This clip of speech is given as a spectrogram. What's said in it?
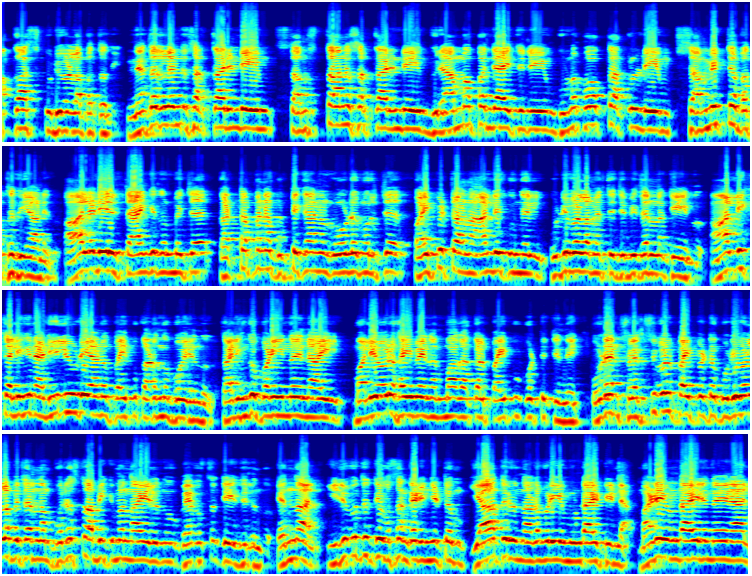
ആകാശ് കുടിവെള്ള പദ്ധതി. നെതർലൻഡ് സർക്കാരിന്റെയും സംസ്ഥാന സർക്കാരിന്റെയും ഗ്രാമപഞ്ചായത്തിന്റെയും ഗുണഭോക്താക്കളുടെയും സംയുക്ത പദ്ധതിയാണിത്. ആലടിയിൽ ടാങ്ക് നിർമ്മിച്ച് കട്ടപ്പന കുട്ടിക്കാനം റോഡ് മുറിച്ച് പൈപ്പിട്ടാണ് ആലടിക്കുന്നിൽ കുടിവെള്ളം എത്തിച്ച് വിതരണം ചെയ്യുന്നത്. ആലി കലിങ്ങിന് അടിയിലൂടെയാണ് പൈപ്പ് കടന്നുപോയിരുന്നത് കലിങ്ക് പണിയുന്നതിനായി മലയോര ഹൈവേ നിർമ്മാതാക്കൾ പൈപ്പ് പൊട്ടിച്ചു നീക്കി. ഉടൻ ഫ്ലെക്സിബിൾ പൈപ്പിട്ട് കുടിവെള്ള വിതരണം പുനഃസ്ഥാപിക്കുമെന്നായിരുന്നു വ്യവസ്ഥ ചെയ്തിരുന്നത്. എന്നാൽ ഇരുപത് ദിവസം കഴിഞ്ഞിട്ടും യാതൊരു നടപടിയും ഉണ്ടായിട്ടില്ല. മഴയുണ്ടായിരുന്നതിനാൽ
